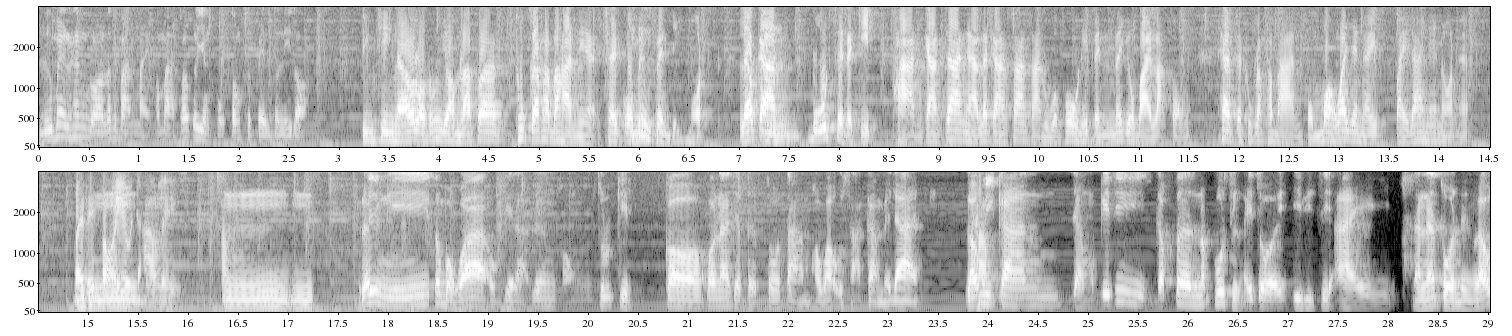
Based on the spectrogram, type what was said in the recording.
หรือแม้กระทั่งรอรัฐบาลใหม่เข้ามา ก็ก็ยังคงต้องสเปนตัวนี้หรอจริง ๆ แล้วเราต้องยอมรับว่าทุกรัฐบาลเนี่ยใช้ government spending หมด แล้วการอืมบูสต์เศรษฐกิจผ่านการจ้างงานและการสร้างสาธารณูปโภคนี่เป็นนโยบายหลักของแทบจะทุกรัฐบาล ผมมองว่ายังไงไปได้แน่นอนฮะไปได้ต่อยาวๆเลยครับอืมอืมแล้วอย่างนี้ต้องบอกว่าโอเคละเรื่องของธุรกิจก็ก็น่าจะเติบโตตามภาวะอุตสาหกรรมไปได้ เราครับมีการอย่างเมื่อกี้ที่ดรพูดถึงไอ้ตัว EPCI นั่นนะตัวหนึ่งแล้ว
